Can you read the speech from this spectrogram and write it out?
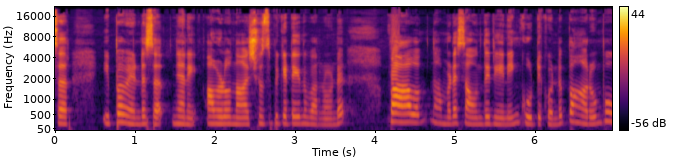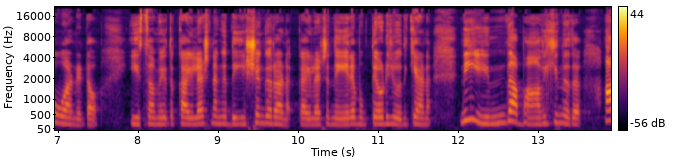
സർ ഇപ്പോൾ വേണ്ട സർ ഞാനേ അവളൊന്ന് ആശ്വസിപ്പിക്കട്ടെ എന്ന് പറഞ്ഞുകൊണ്ട് പാവം നമ്മുടെ സൗന്ദര്യനെയും കൂട്ടിക്കൊണ്ട് പാറും പോവാണ് കേട്ടോ ഈ സമയത്ത് കൈലാഷിന് അങ്ങ് ദേഷ്യം കയറാണ് കൈലാഷ് നേരെ മുക്തയോട് ചോദിക്കുകയാണ് നീ എന്താ ഭാവിക്കുന്നത്? ആ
